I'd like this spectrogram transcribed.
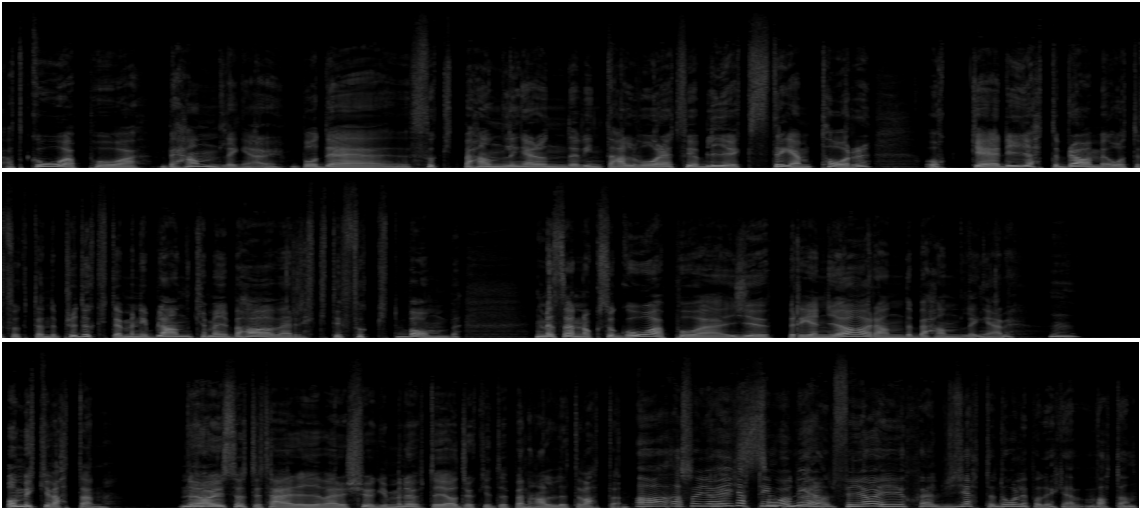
att gå på behandlingar, både fuktbehandlingar under vinterhalvåret, för jag blir ju extremt torr och det är jättebra med återfuktande produkter, men ibland kan man ju behöva en riktig fuktbomb. Men sen också gå på djuprengörande behandlingar. Mm. Och mycket vatten. Nu har jag suttit här i vad är det, 20 minuter jag har druckit typ en halv liter vatten. Ja, alltså jag är, är jätteimponerad för jag är ju själv jättedålig på att dricka vatten.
